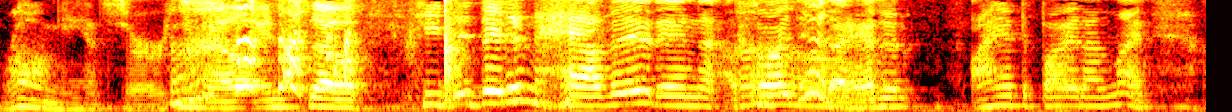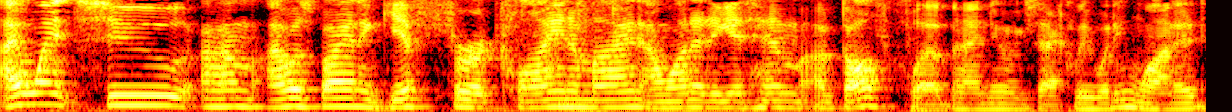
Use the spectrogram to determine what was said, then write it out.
"Wrong answer," you know. and so he did. They didn't have it, and so I did. I had to. I had to buy it online. I went to. Um, I was buying a gift for a client of mine. I wanted to get him a golf club, and I knew exactly what he wanted.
